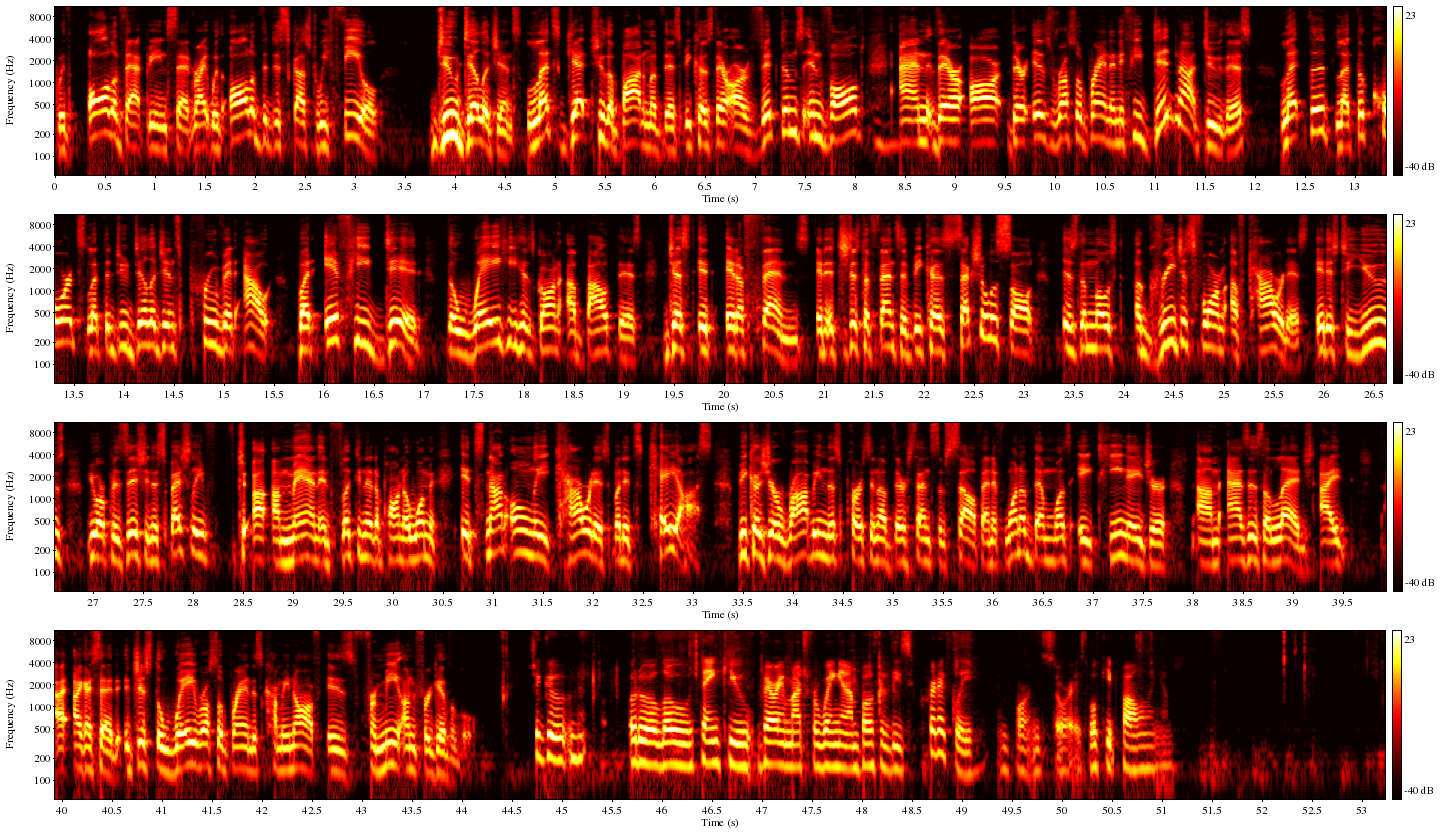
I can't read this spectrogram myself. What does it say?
With all of that being said, right, with all of the disgust we feel due diligence. Let's get to the bottom of this because there are victims involved and there are there is Russell Brand and if he did not do this, let the let the courts, let the due diligence prove it out. But if he did, the way he has gone about this just it it offends. It, it's just offensive because sexual assault is the most egregious form of cowardice. It is to use your position, especially to a, man inflicting it upon a woman. It's not only cowardice, but it's chaos because you're robbing this person of their sense of self. And if one of them was a teenager, um, as is alleged, I, I like I said, it's just the way Russell Brand is coming off is for me unforgivable. Shagun Oduolu, thank you very much for weighing in on both of these critically important stories. We'll keep following them.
